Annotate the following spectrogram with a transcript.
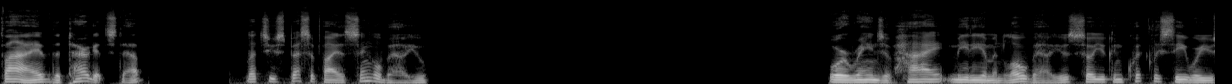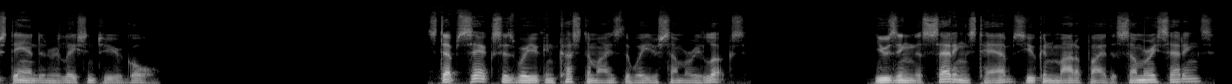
5, the target step, lets you specify a single value or a range of high, medium, and low values so you can quickly see where you stand in relation to your goal. Step 6 is where you can customize the way your summary looks. Using the Settings tabs, you can modify the summary settings,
